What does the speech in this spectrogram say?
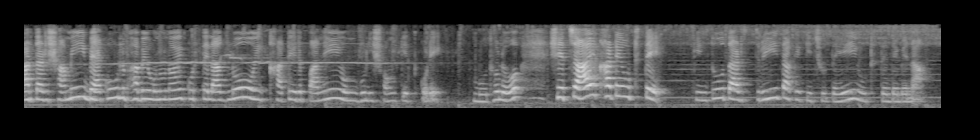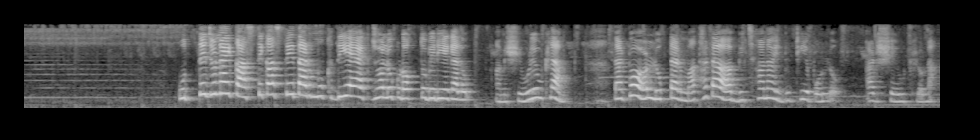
আর তার স্বামী ব্যাকুলভাবে অনুনয় করতে লাগল ওই খাটের পানে অঙ্গুলি সংকেত করে। বোধ হলো সে চায় খাটে উঠতে, কিন্তু তার স্ত্রী তাকে কিছুতেই উঠতে দেবে না। উত্তেজনায় কাস্তে কাস্তে তার মুখ দিয়ে এক ঝলক রক্ত বেরিয়ে গেল। আমি শিউরে উঠলাম। তারপর লোকটার মাথাটা বিছানায় লুটিয়ে পড়ল। আর সে উঠল না।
